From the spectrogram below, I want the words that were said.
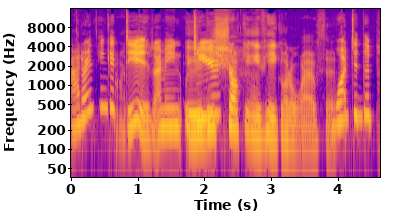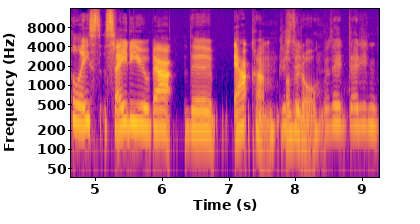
I don't think it did. I mean, It would do you be shocking if he got away with it. what did the police say to you about the outcome Just of it all? Well, they, they didn't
